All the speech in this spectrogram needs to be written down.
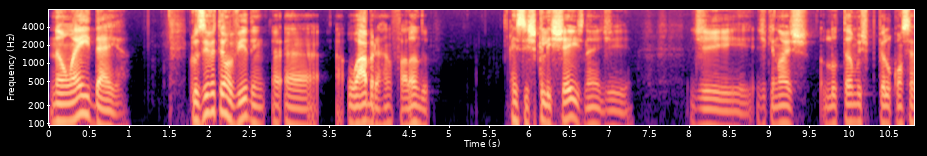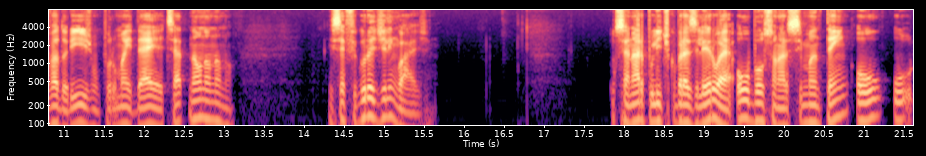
Não é ideia. Inclusive eu tenho ouvido uh, uh, o Abraham falando esses clichês né, de de, de que nós lutamos pelo conservadorismo, por uma ideia, etc. Não, não, não, não. Isso é figura de linguagem. O cenário político brasileiro é ou o Bolsonaro se mantém ou o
